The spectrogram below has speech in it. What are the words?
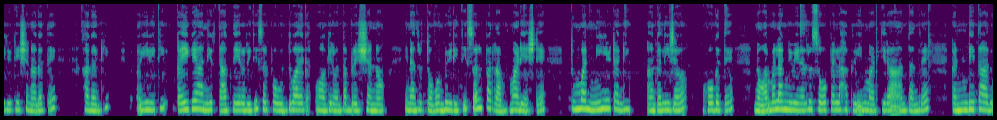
ಇರಿಟೇಷನ್ ಆಗುತ್ತೆ. ಹಾಗಾಗಿ ಈ ರೀತಿ ಕೈಗೆ ಆ ನೀರು ತಾಗದೇ ಇರೋ ರೀತಿ ಸ್ವಲ್ಪ ಉದ್ದವಾಗಿರುವಂಥ ಬ್ರಷನ್ನು ಏನಾದರೂ ತೊಗೊಂಡು ಈ ರೀತಿ ಸ್ವಲ್ಪ ರಬ್ ಮಾಡಿ ಅಷ್ಟೇ. ತುಂಬ ನೀಟಾಗಿ ಗಲೀಜ ಹೋಗುತ್ತೆ. ನಾರ್ಮಲಾಗಿ ನೀವೇನಾದರೂ ಸೋಪೆಲ್ಲ ಹಾಕಿ ಕ್ಲೀನ್ ಮಾಡ್ತೀರಾ ಅಂತಂದರೆ ಖಂಡಿತ ಅದು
